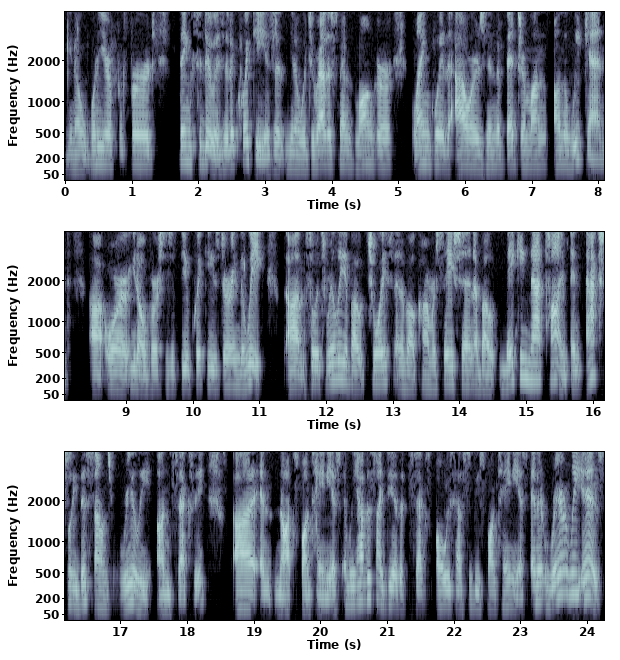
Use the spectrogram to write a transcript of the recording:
you know what are your preferred things to do? Is it a quickie? Is it you know would you rather spend longer languid hours in the bedroom on on the weekend? Uh, or you know versus a few quickies during the week um, so it's really about choice and about conversation, about making that time. And actually, this sounds really unsexy uh, and not spontaneous. And we have this idea that sex always has to be spontaneous, and it rarely is.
